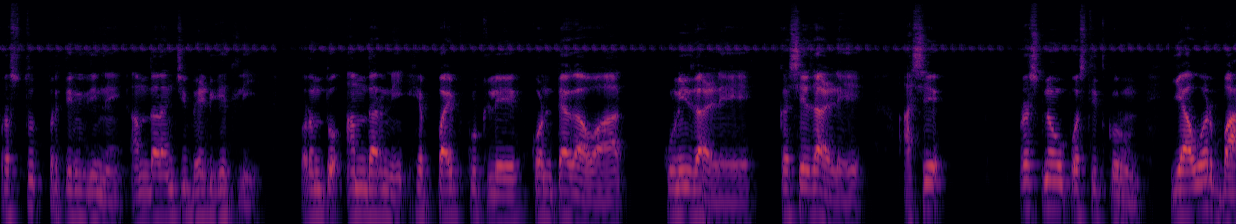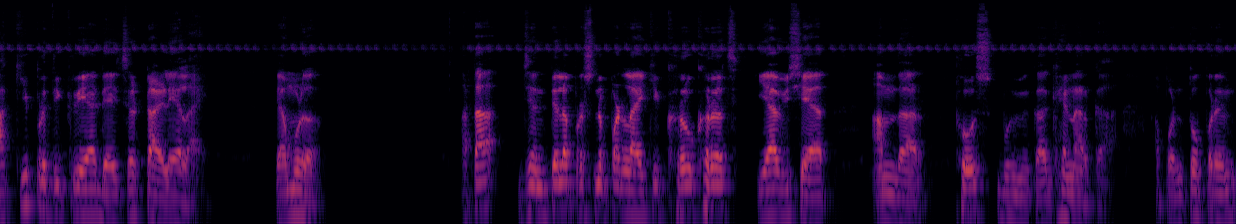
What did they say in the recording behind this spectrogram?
प्रस्तुत प्रतिनिधीने आमदारांची भेट घेतली. परंतु आमदारांनी हे पाईप कुठले कोणत्या गावात कुणी जाळले कसे जाळले असे प्रश्न उपस्थित करून यावर बाकी प्रतिक्रिया द्यायचं टाळलेलं आहे. त्यामुळं आता जनतेला प्रश्न पडला आहे की खरोखरच या विषयात आमदार ठोस भूमिका घेणार का? आपण तोपर्यंत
